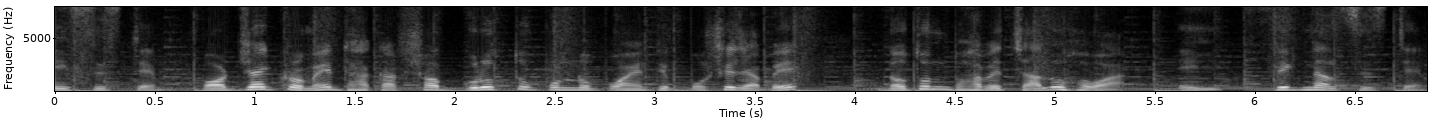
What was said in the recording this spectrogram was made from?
এই সিস্টেম। পর্যায়ক্রমে ঢাকার সব গুরুত্বপূর্ণ পয়েন্টে বসে যাবে নতুনভাবে চালু হওয়া এই সিগন্যাল সিস্টেম।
